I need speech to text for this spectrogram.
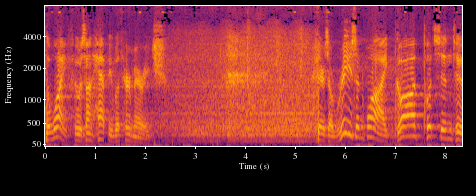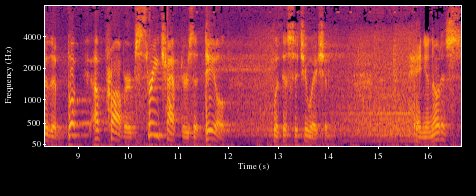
The wife who is unhappy with her marriage. There's a reason why God puts into the book of Proverbs three chapters that deal with this situation. And you notice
